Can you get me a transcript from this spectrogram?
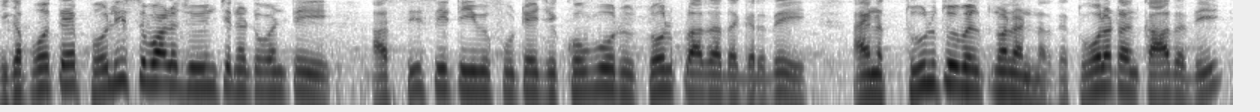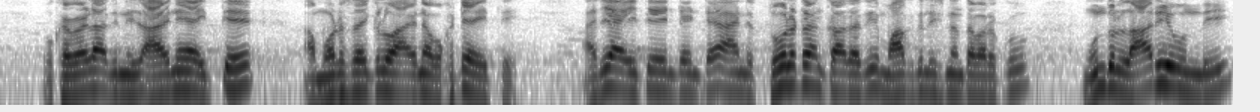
ఇకపోతే పోలీసు వాళ్ళు చూపించినటువంటి ఆ CCTV footage Kovvur toll plaza దగ్గరది ఆయన తూలుతూ వెళ్తున్నాడు అంటున్నారు తూలటం కాదు అది ఒకవేళ అది ఆయనే అయితే ఆ మోటార్ సైకిల్ ఆయన ఒకటే అయితే. అదే అయితే ఏంటంటే ఆయన తోలటం కాదు అది మాకు తెలిసినంత వరకు. ముందు లారీ ఉంది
